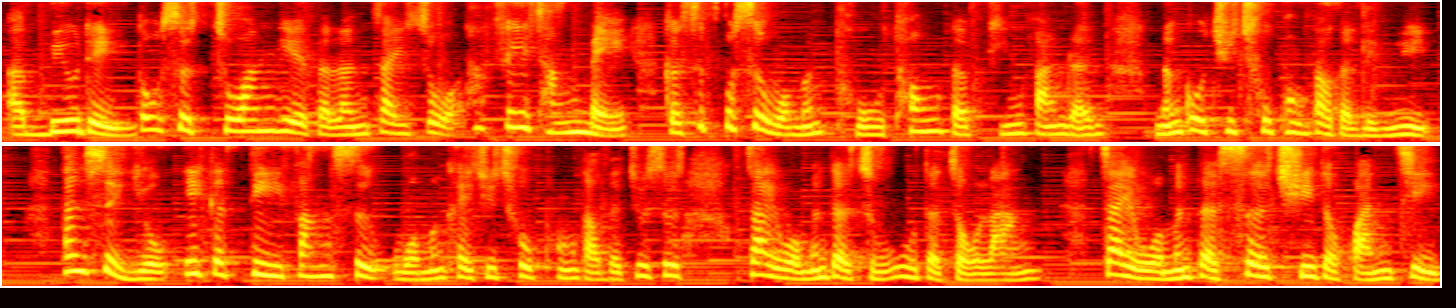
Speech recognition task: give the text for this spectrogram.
呃 building 都是专业的人在做，它非常美，可是不是我们普通的平凡人能够去触碰到的领域。但是有一个地方是我们可以去触碰到的，就是在我们的植物的走廊，在我们的社区的环境，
